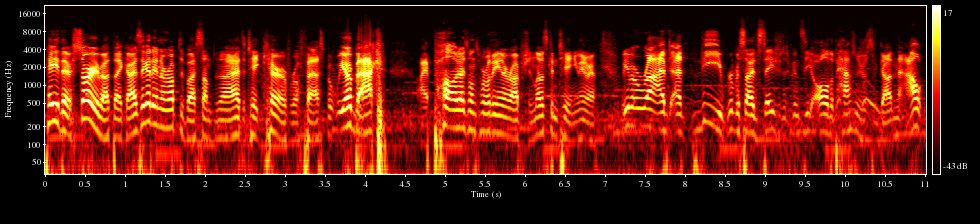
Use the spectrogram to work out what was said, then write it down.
Hey there, sorry about that, guys. I got interrupted by something that I had to take care of real fast, but we are back. I apologize once more for the interruption. Let us continue. Anyway, we've arrived at the Riverside Station. As you can see, all the passengers have gotten out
